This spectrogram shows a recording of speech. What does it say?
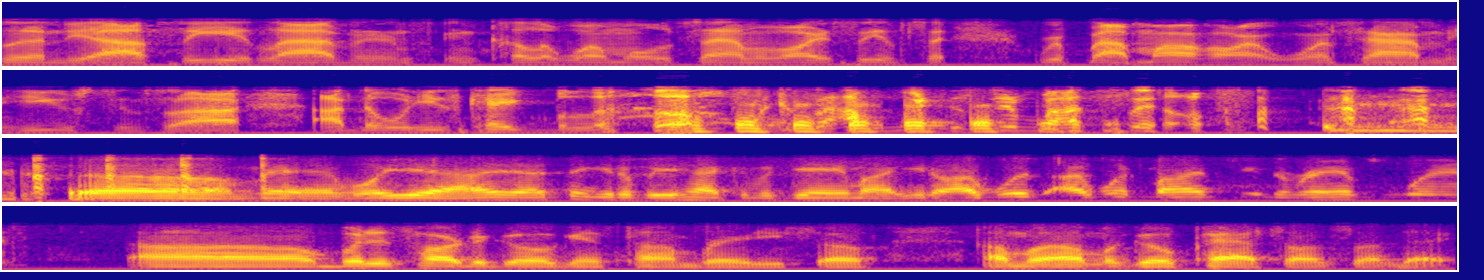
Sunday. I'll see it live in, in color one more time. I've already seen him say, rip out my heart one time in Houston, so I I know what he's capable of because I witnessed it myself. oh man, well yeah, I, I think it'll be a heck of a game. I you know I would I wouldn't mind seeing the Rams win. uh, but it's hard to go against Tom Brady. So I'm gonna go Pats on Sunday.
